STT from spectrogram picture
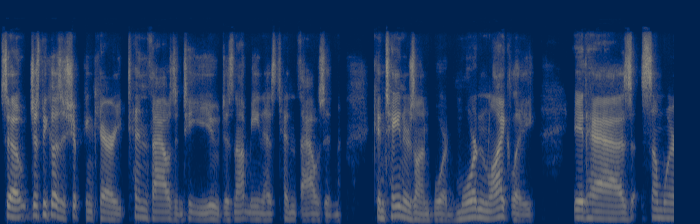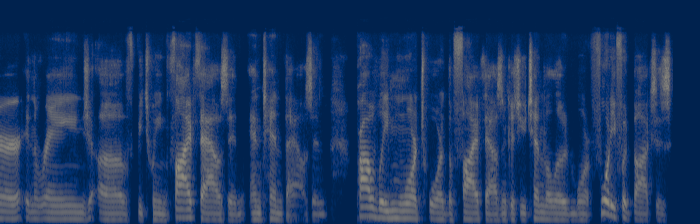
So just because a ship can carry 10,000 TEU does not mean it has 10,000 containers on board. More than likely, it has somewhere in the range of between 5,000 and 10,000 probably more toward the 5,000 because you tend to load more 40 foot boxes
